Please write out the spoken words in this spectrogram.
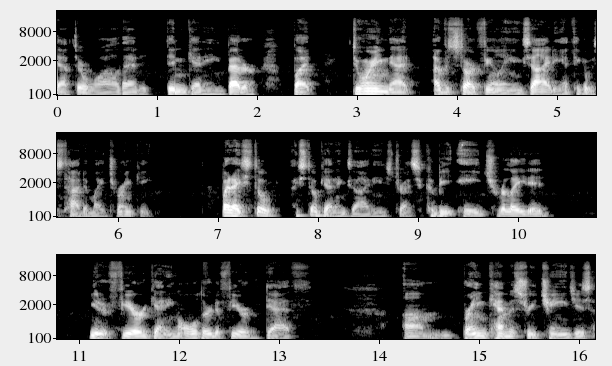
after a while that it didn't get any better. But during that, I would start feeling anxiety. I think it was tied to my drinking. But I still I still get anxiety and stress. It could be age related, you know, fear of getting older, the fear of death, um, brain chemistry changes.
